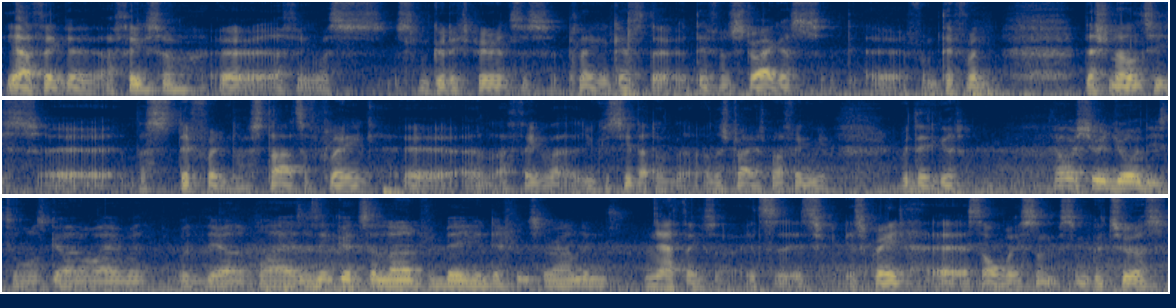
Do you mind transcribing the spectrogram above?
Yeah, I think uh, I think so. Uh, I think it was some good experiences playing against the different strikers uh, from different nationalities. Uh, there's different styles of playing, uh, and I think that you can see that on the on the strikers. But I think we we did good. How much you enjoy these tours going away with, with the other players? Is it good to learn from being in different surroundings? Yeah, I think so. It's it's it's great. Uh, it's always some, some good tours.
